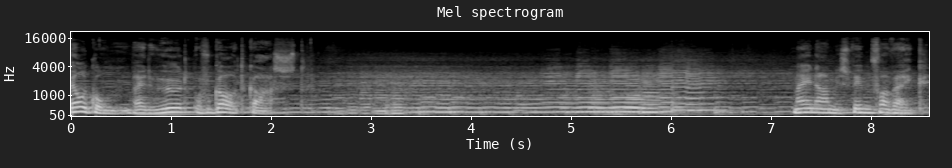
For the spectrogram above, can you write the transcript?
Welkom bij de Word of Godcast. Mijn naam is Wim van Wijk.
